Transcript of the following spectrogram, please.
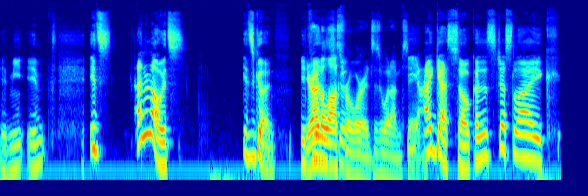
It me it, it's I don't know. It's it's good. It You're at a loss good. for words, is what I'm saying. Yeah, I guess so, because it's just like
